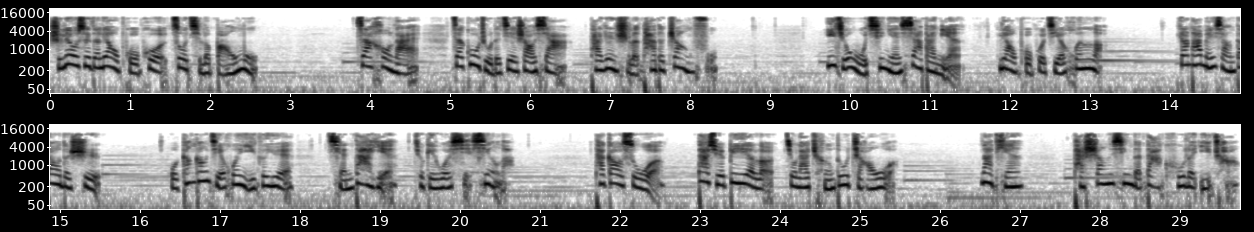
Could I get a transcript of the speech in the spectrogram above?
十六岁的廖婆婆做起了保姆。再后来，在雇主的介绍下，她认识了她的丈夫。一九五七年下半年。廖婆婆结婚了，让她没想到的是，我刚刚结婚一个月，钱大爷就给我写信了。他告诉我，大学毕业了就来成都找我。那天，他伤心的大哭了一场。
